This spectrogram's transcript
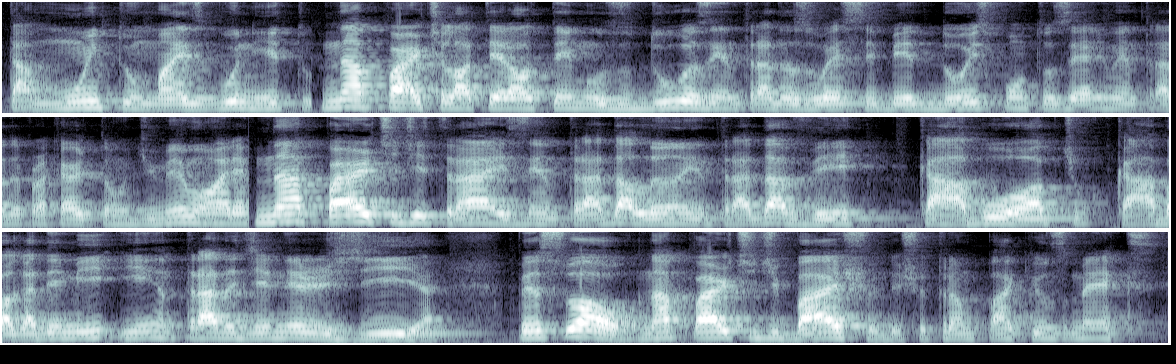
está muito mais bonito. Na parte lateral temos duas entradas USB 2.0 e uma entrada para cartão de memória. Na parte de trás, entrada LAN, entrada V, cabo óptico, cabo HDMI e entrada de energia. Pessoal, na parte de baixo, deixa eu trampar aqui os Macs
